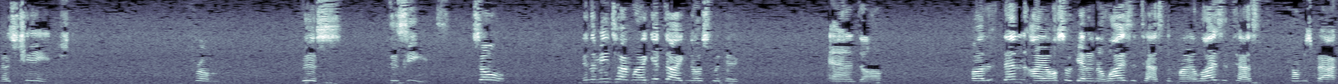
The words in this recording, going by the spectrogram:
has changed from this disease. So, in the meantime, when I get diagnosed with it, and um, but then I also get an ELISA test, and my ELISA test comes back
